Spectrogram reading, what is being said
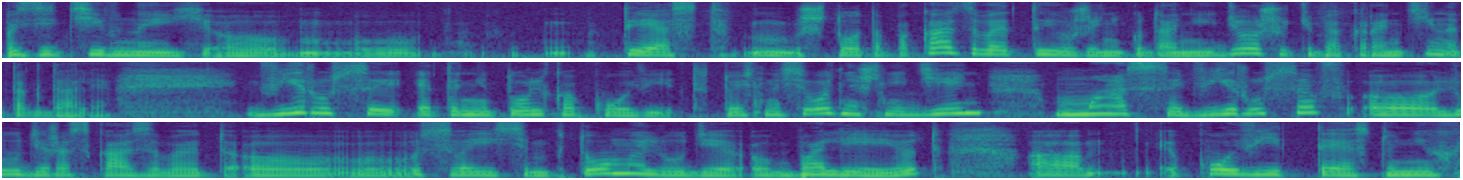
позитивный э, тест что-то показывает, ты уже никуда не идешь, у тебя карантин и так далее. Вирусы – это не только ковид. То есть на сегодняшний день масса вирусов, э, люди рассказывают э, свои симптомы, люди болеют. А, ковид-тест у них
